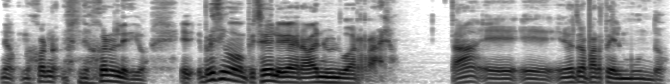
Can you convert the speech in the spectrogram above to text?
No, mejor no, mejor no les digo. El, próximo episodio lo voy a grabar en un lugar raro. ¿está? Eh, eh, en otra parte del mundo.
